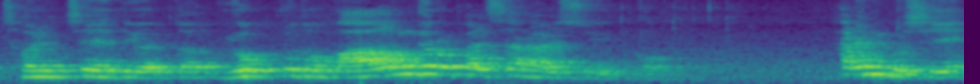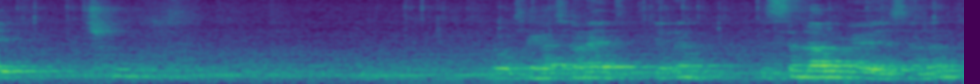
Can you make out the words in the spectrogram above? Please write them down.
절제되었던 욕구도 마음대로 발산할 수 있고 하는 곳이 천국입니다. 그리고 제가 전에 듣기는 이슬람교에서는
